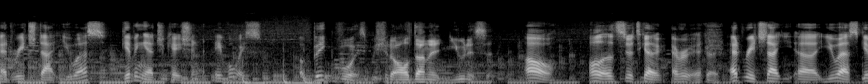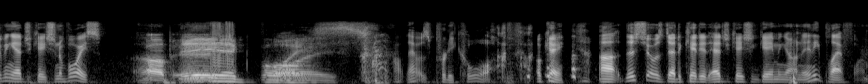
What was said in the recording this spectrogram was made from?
edreach.us, giving education a voice. A big voice. We should have all done it in unison. Oh, well, let's do it together. Every, Okay. edreach.us, uh, giving education a voice. A big voice. Wow, that was pretty cool. Okay, uh, this show is dedicated to education gaming on any platform.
